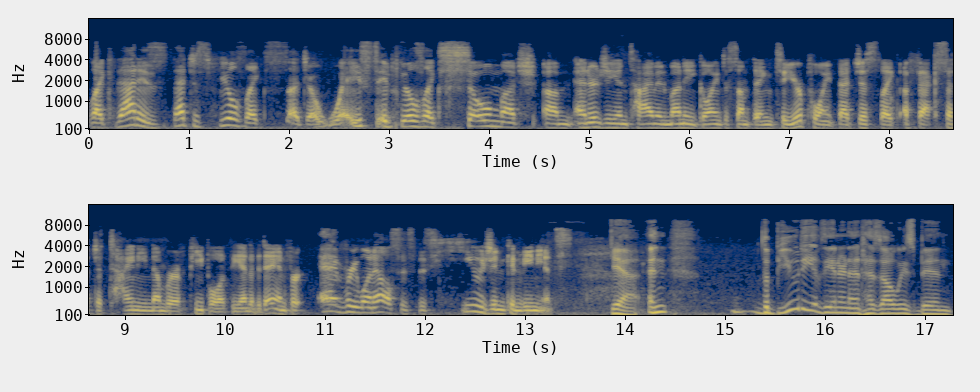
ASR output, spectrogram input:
like that is that just feels like such a waste. It feels like so much um, energy and time and money going to something to your point that just like affects such a tiny number of people at the end of the day. And for everyone else it's this huge inconvenience. Yeah. And the beauty of the internet has always been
